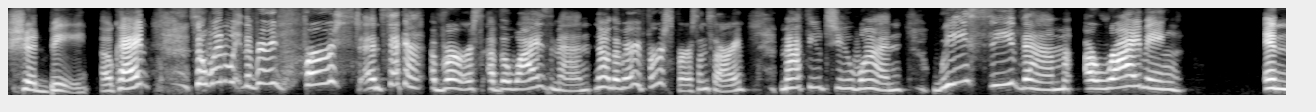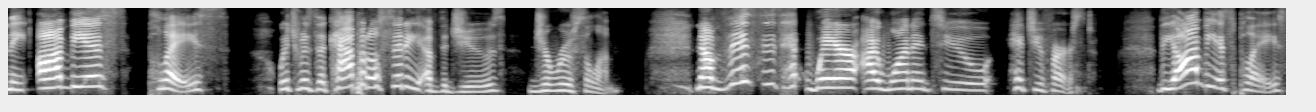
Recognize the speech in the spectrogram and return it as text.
should be. Okay. So when we, the very first and second verse of the wise men, no, the very first verse, I'm sorry, Matthew 2 1, we see them arriving in the obvious place, which was the capital city of the Jews, Jerusalem. Now, this is where I wanted to hit you first. The obvious place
